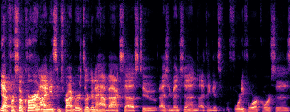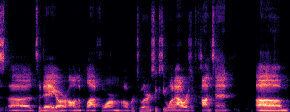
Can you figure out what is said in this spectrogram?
Yeah, for so current INE subscribers, they're going to have access to, as you mentioned, I think it's 44 courses uh, today are on the platform, over 261 hours of content. Um,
